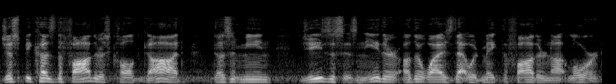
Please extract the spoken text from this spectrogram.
just because the Father is called God doesn't mean Jesus isn't either. Otherwise, that would make the Father not Lord,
